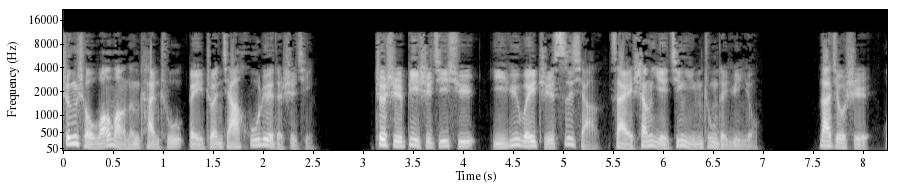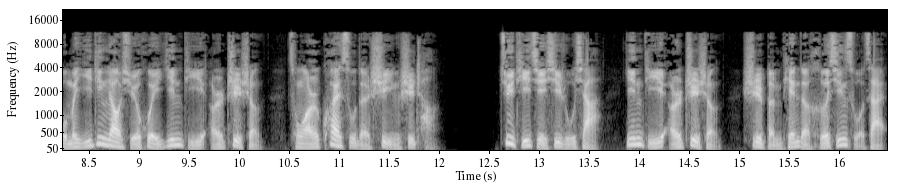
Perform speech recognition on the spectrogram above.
生手往往能看出被专家忽略的事情。这是避实击虚、以迂为直思想在商业经营中的运用，那就是我们一定要学会因敌而制胜，从而快速的适应市场。具体解析如下：因敌而制胜是本篇的核心所在，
